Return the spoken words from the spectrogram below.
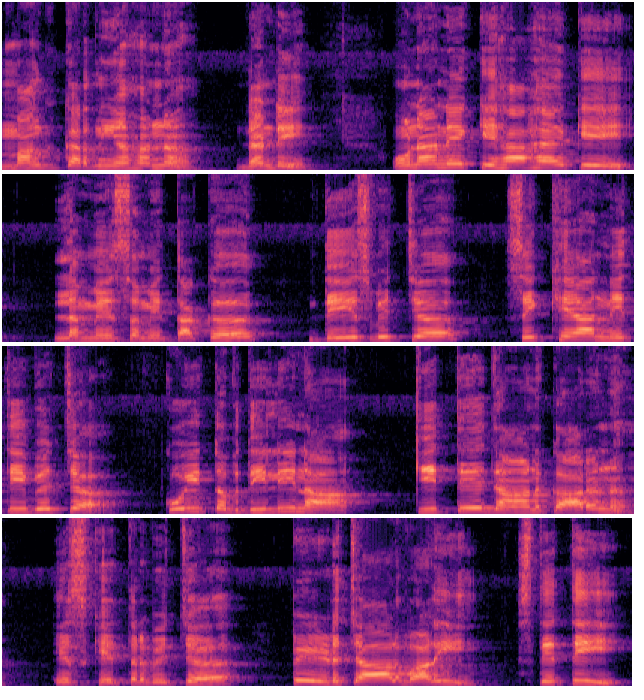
ਮੰਗ ਕਰਦੀਆਂ ਹਨ। ਡੰਡੇ। ਉਹਨਾਂ ਨੇ ਕਿਹਾ ਹੈ ਕਿ ਲੰਮੇ ਸਮੇਂ ਤੱਕ ਦੇਸ਼ ਵਿੱਚ ਸਿੱਖਿਆ ਨੀਤੀ ਵਿੱਚ ਕੋਈ ਤਬਦੀਲੀ ਨਾ ਕੀਤੇ ਜਾਣ ਕਾਰਨ ਇਸ ਖੇਤਰ ਵਿੱਚ ਭੇਡ ਚਾਲ ਵਾਲੀ ਸਥਿਤੀ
